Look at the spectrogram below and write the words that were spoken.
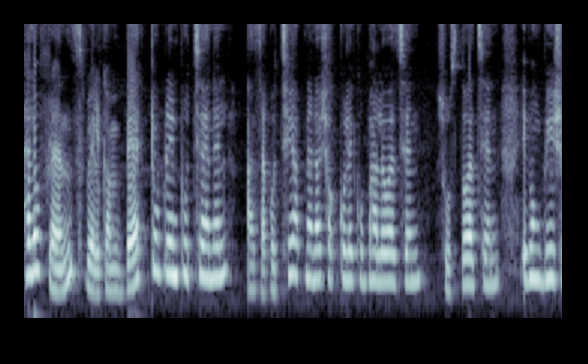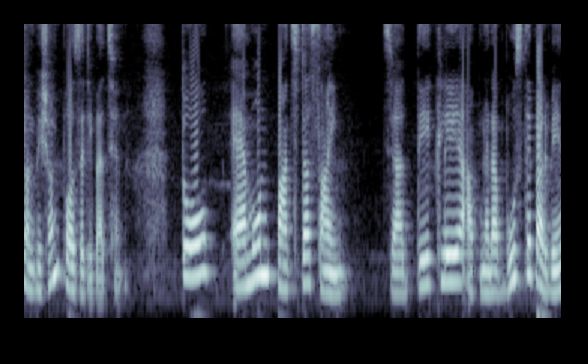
Hello friends welcome back to brain food channel আশা করছি আপনারা সকলে খুব ভালো আছেন, সুস্থ আছেন এবং ভীষণ ভীষণ পজিটিভ আছেন। তো এমন পাঁচটা সাইন যা দেখলে আপনারা বুঝতে পারবেন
